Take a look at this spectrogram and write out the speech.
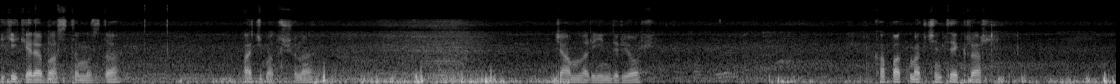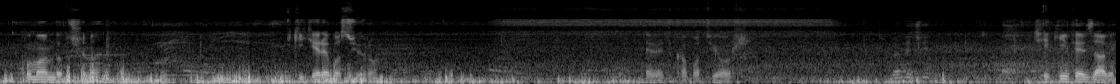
iki kere bastığımızda açma tuşuna camları indiriyor. Kapatmak için tekrar kumanda tuşuna iki kere basıyorum. Evet kapatıyor. Ben de çek. Çekeyim Fevzi abi.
